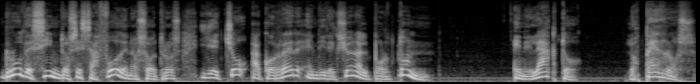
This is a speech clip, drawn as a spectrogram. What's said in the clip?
Rudecindo se zafó de nosotros y echó a correr en dirección al portón. En el acto, los perros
